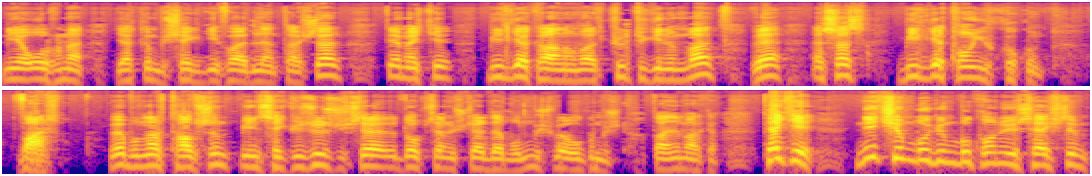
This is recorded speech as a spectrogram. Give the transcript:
Niye Orhun'a yakın bir şekilde ifade edilen taşlar? Demek ki Bilge Kağan'ın var, Kültügin'in var ve esas Bilge Tonyukok'un var. Ve bunlar Tavsın 1893'lerde bulmuş ve okumuş Danimarka. Peki niçin bugün bu konuyu seçtim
